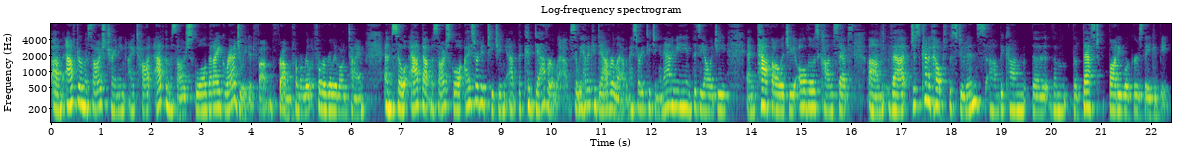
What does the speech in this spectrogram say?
um, after massage training, I taught at the massage school that I graduated from, from, from a really, for a really long time. And so at that massage school, I started teaching at the cadaver lab. So we had a cadaver lab and I started teaching anatomy and physiology and pathology, all those concepts um, that just kind of helped the students um, become the, the, the best body workers they could be.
